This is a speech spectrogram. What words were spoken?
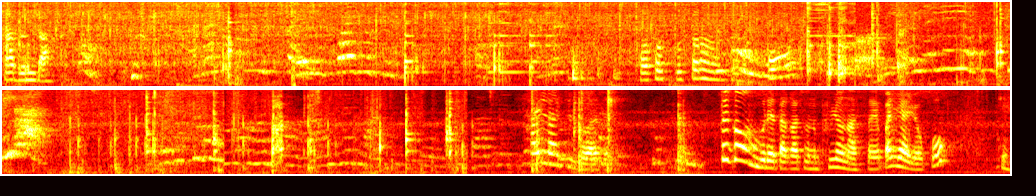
다 넣는다 버섯도 썰어놓고 하이라이트를 넣어야 돼. 뜨거운 물에다가 저는 불려놨어요. 빨리 하려고. 이렇게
